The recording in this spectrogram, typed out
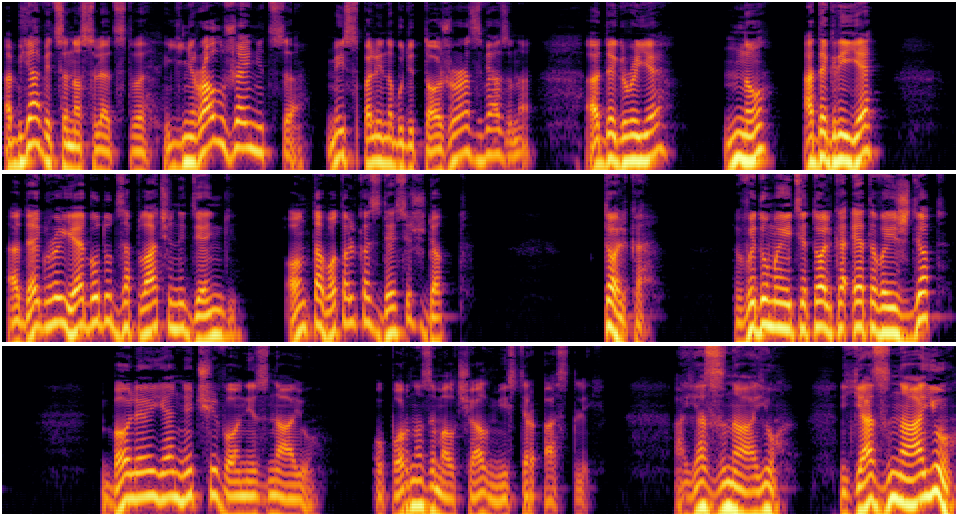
Объявится наследство, генерал женится, мисс Полина будет тоже развязана. А Дегрие? Ну, а Дегрие? А Дегрие будут заплачены деньги. Он того только здесь и ждет. Только. Вы думаете, только этого и ждет? Более я ничего не знаю. Упорно замолчал мистер Астлей. А я знаю, я знаю,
